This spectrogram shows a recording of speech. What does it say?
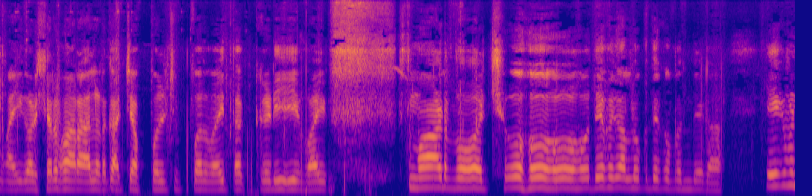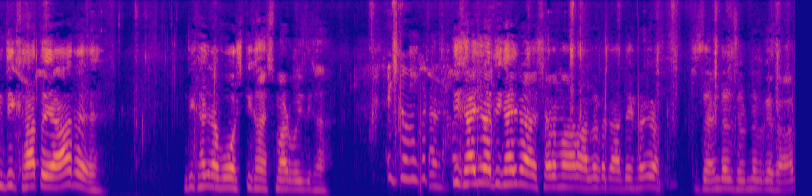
भाई गॉड शर्मा रहा लड़का चप्पल चुप्पल भाई तकड़ी भाई स्मार्ट वॉच ओ हो हो हो देखो जरा लुक देखो बंदे का। एक मिनट दिखा तो यार। दिखा जरा वॉच दिखा स्मार्ट वॉच दिखा। दिखाई जरा दिखाई जरा शर्मा रहा लड़का देखो सैंडल सैंडल के साथ।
